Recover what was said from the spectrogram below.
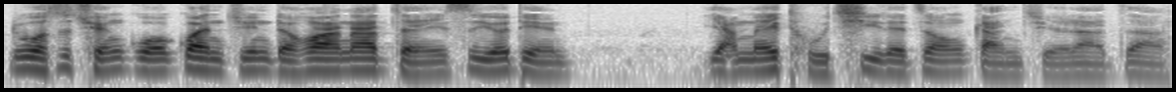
如果是全国冠军的话，那等于是有点扬眉吐气的这种感觉了。这样，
